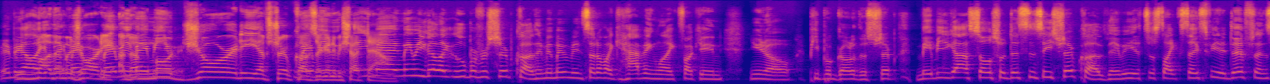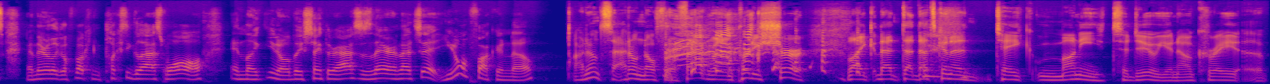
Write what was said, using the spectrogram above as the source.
maybe like, the maybe- majority, maybe, the maybe majority of strip clubs are maybe gonna be shut down. Man, maybe you got like Uber for strip clubs. Maybe, maybe instead of like having like fucking, you know, people go to the strip, maybe you got social distancing strip clubs. Maybe it's just like six feet of distance and they're like a fucking plexiglass wall and like, you know, they sink their asses there and that's it. You don't fucking know. I don't say I don't know for a fact, but I'm pretty sure like that, that that's gonna take money to do. You know, create a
